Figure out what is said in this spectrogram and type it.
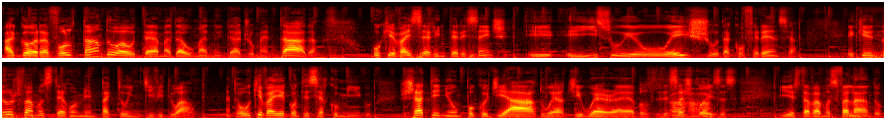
Agora, voltando ao tema da humanidade aumentada, o que vai ser interessante, e, e isso é o eixo da conferência, é que nós vamos ter um impacto individual. Então, o que vai acontecer comigo? Já tenho um pouco de hardware, de wearables, dessas uhum. coisas. E estávamos falando,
